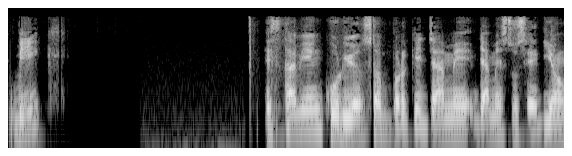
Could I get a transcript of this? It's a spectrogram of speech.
Vic, está bien curioso porque ya me, ya me sucedió.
